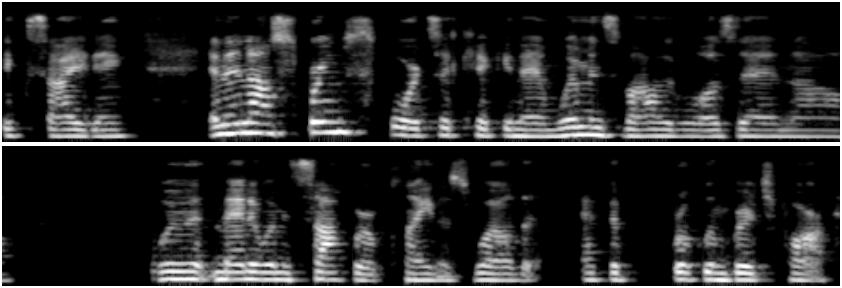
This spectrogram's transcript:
exciting. And then our spring sports are kicking in. Women's volleyballs and uh, women, men and women's soccer are playing as well at the Brooklyn Bridge Park.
